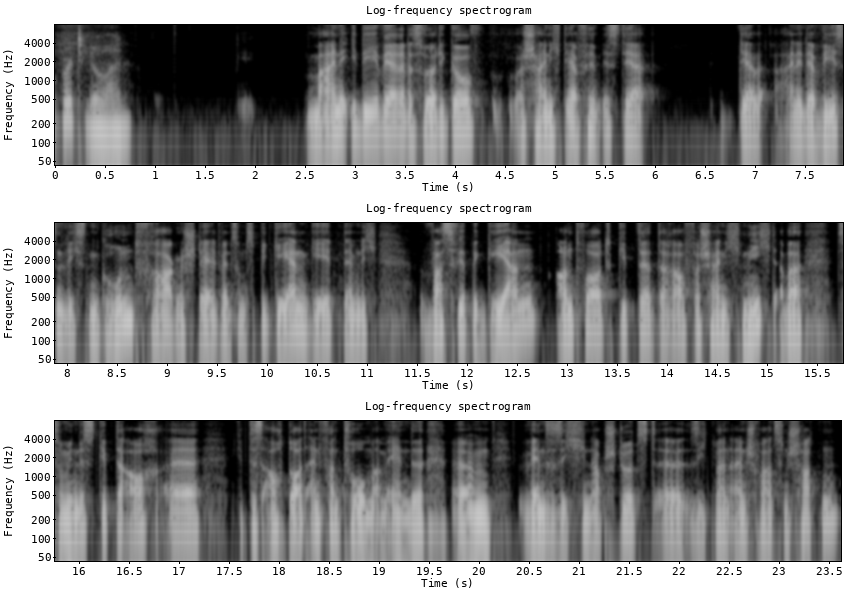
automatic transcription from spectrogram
Vertigo ein? Meine Idee wäre, dass Vertigo wahrscheinlich der Film ist, der, der eine der wesentlichsten Grundfragen stellt, wenn es ums Begehren geht, nämlich was wir begehren. Antwort gibt er darauf wahrscheinlich nicht, aber zumindest gibt er auch äh, gibt es auch dort ein Phantom am Ende. Ähm, wenn sie sich hinabstürzt, äh, sieht man einen schwarzen Schatten.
